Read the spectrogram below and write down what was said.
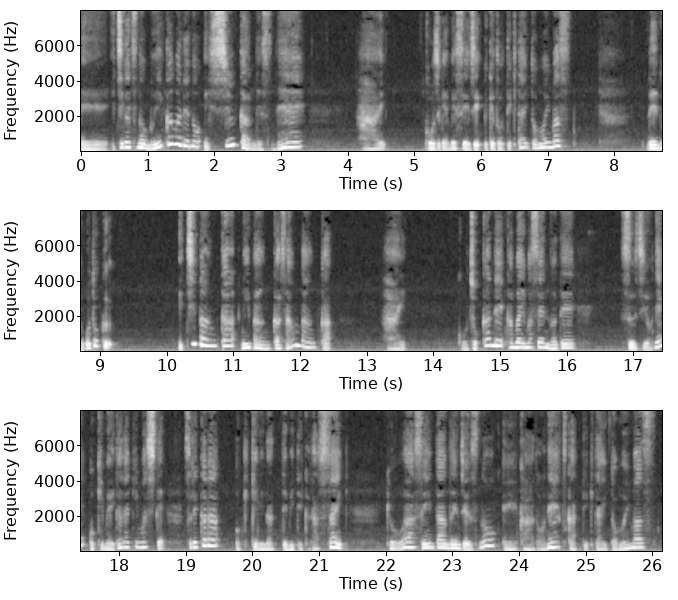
えー、1月の6日までの1週間ですね。はい。工事芸メッセージ受け取っていきたいと思います。例のごとく1番か2番か3番かはい。こう直感で構いませんので数字をねお決めいただきましてそれからお聞きになってみてください。今日はセイントエンジェルスの、えー、カードをね使っていきたいと思います。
